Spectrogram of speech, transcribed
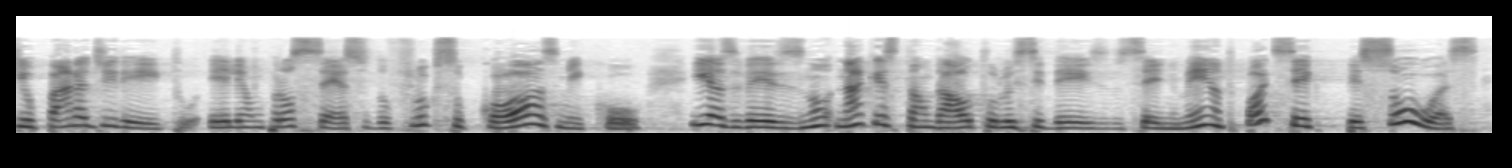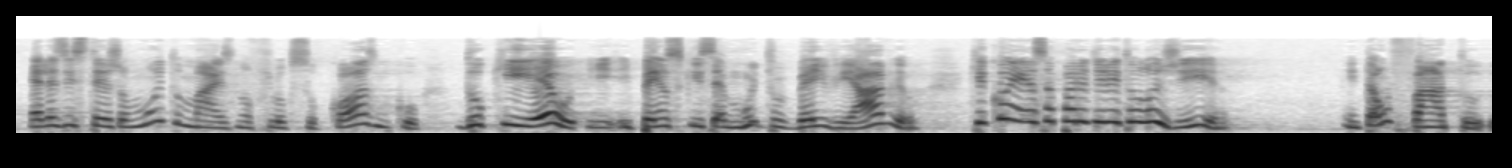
que o para-direito ele é um processo do fluxo cósmico e às vezes no, na questão da autolucidez do discernimento pode ser que pessoas elas estejam muito mais no fluxo cósmico do que eu e, e penso que isso é muito bem viável que conheça a para-direitologia. Então o fato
